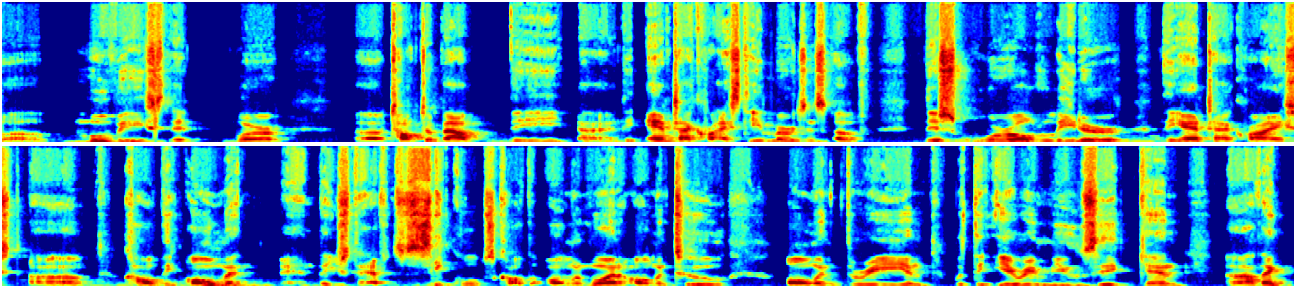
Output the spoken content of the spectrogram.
uh, movies that were uh, talked about the, uh, the Antichrist, the emergence of this world leader, the Antichrist, uh, called The Omen. And they used to have sequels called The Omen 1, Omen 2, Omen 3, and with the eerie music. And uh, I think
